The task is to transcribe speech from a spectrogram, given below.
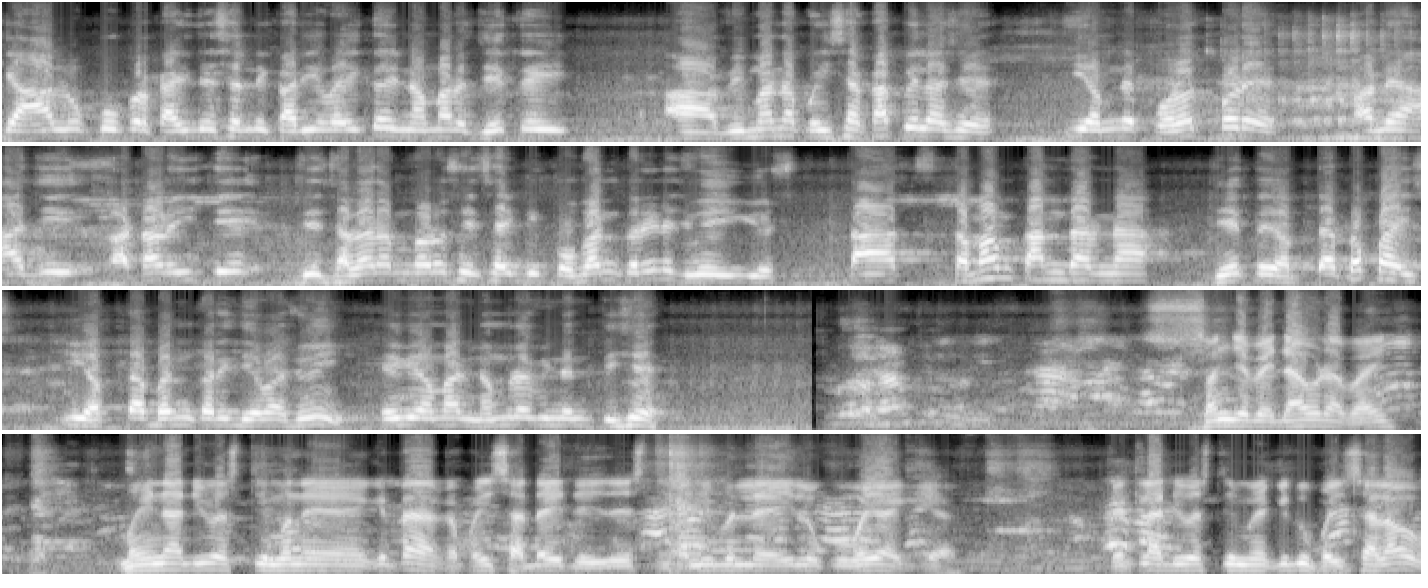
કે આ લોકો ઉપર કાયદેસરની કાર્યવાહી કરીને અમારા જે કંઈ આ વીમાના પૈસા કાપેલા છે એ અમને પરત પડે અને આ જે અટાણી છે જે જલારામ વાળો છે સાહેબ એ કૌભાંડ કરીને જ વહી ગયો છે આ તમામ કામદારના જે તે હપ્તા કપાઈશ એ હપ્તા બંધ કરી દેવા જોઈએ એવી અમારી નમ્ર વિનંતી છે. સંજયભાઈ દાવડાભાઈ મહિના દિવસથી મને કહેતા કે પૈસા દઈ દઈ દઈશ એની બદલે એ લોકો વયા ગયા. કેટલા દિવસથી મેં કીધું પૈસા લાવો.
